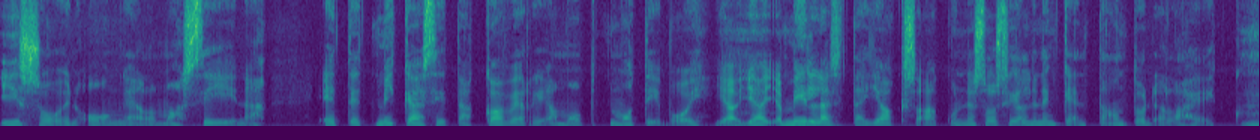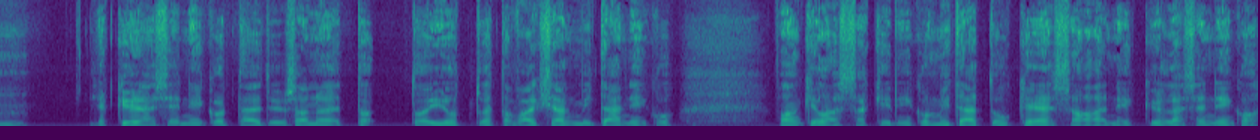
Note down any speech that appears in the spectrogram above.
isoin ongelma siinä – että, että mikä sitä kaveria motivoi ja, mm. ja, ja millä sitä jaksaa, kun ne sosiaalinen kenttä on todella heikko. Mm. Ja kyllä se niin kuin, täytyy sanoa, että toi juttu, että vaikka siellä mitä niin kuin, vankilassakin niin kuin, mitä tukea saa, niin kyllä se niin kuin,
